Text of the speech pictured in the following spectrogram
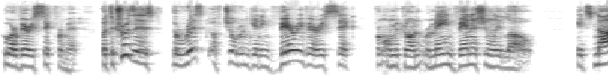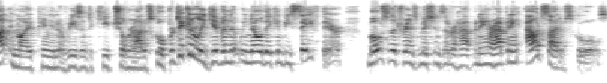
who are very sick from it. But the truth is, the risk of children getting very, very sick from Omicron remain vanishingly low. It's not, in my opinion, a reason to keep children out of school, particularly given that we know they can be safe there. Most of the transmissions that are happening are happening outside of schools.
